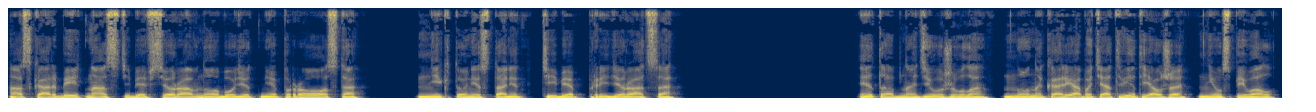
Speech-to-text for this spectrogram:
оскорбить нас тебе все равно будет непросто. Никто не станет тебе придираться». Это обнадеживало, но накорябать ответ я уже не успевал.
